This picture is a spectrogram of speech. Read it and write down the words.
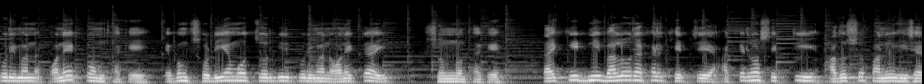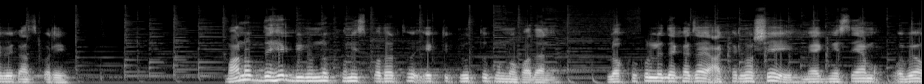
পরিমাণ অনেক কম থাকে এবং সোডিয়াম ও চর্বির পরিমাণ অনেকটাই শূন্য থাকে, তাই কিডনি ভালো রাখার ক্ষেত্রে আখের রস একটি আদর্শ পানীয় হিসাবে কাজ করে। মানব দেহের বিভিন্ন খনিজ পদার্থ একটি গুরুত্বপূর্ণ উপাদান। লক্ষ্য করলে দেখা যায় আখের রসে ম্যাগনেসিয়াম এবং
